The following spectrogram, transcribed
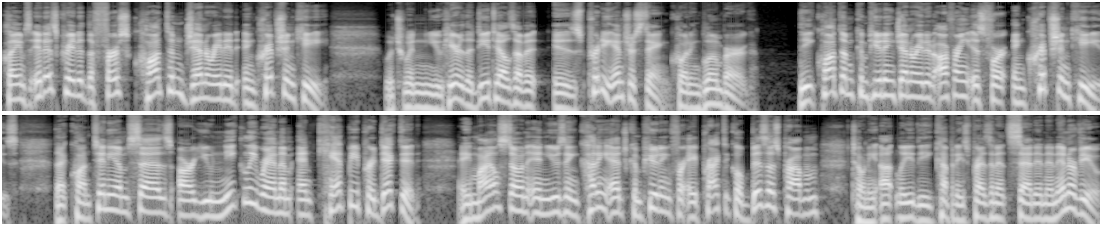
claims it has created the first quantum generated encryption key, which, when you hear the details of it, is pretty interesting, quoting Bloomberg. The quantum computing generated offering is for encryption keys that Quantinuum says are uniquely random and can't be predicted. A milestone in using cutting edge computing for a practical business problem, Tony Uttley, the company's president, said in an interview.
